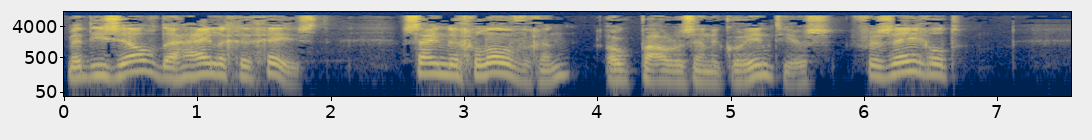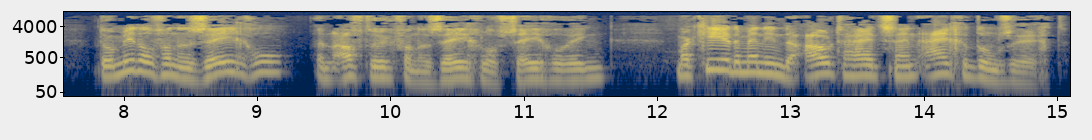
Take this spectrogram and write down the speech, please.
Met diezelfde Heilige Geest zijn de gelovigen, ook Paulus en de Corinthiërs, verzegeld. Door middel van een zegel, een afdruk van een zegel of zegelring, markeerde men in de oudheid zijn eigendomsrecht,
